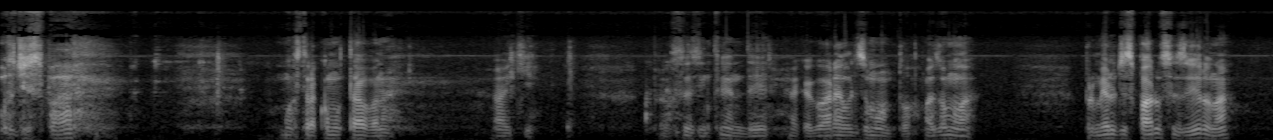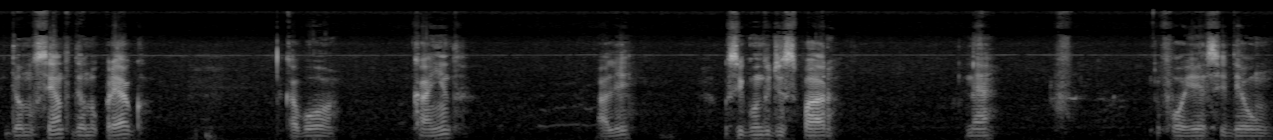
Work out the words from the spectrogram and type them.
Os disparos. Vou mostrar como tava, né? Aqui. Pra vocês entenderem. É que agora ela desmontou. Mas vamos lá. Primeiro disparo vocês viram, né? Deu no centro, deu no prego. Acabou caindo. Ali. O segundo disparo, né? Foi esse, deu um,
